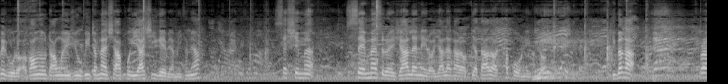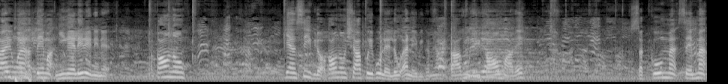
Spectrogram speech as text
ပစ်ကိုတော့အကောင်းဆုံးတာဝန်ယူပြီးတမတ်ရှာဖွေရရှိခဲ့ပြန်ပြီခင်ဗျာ16မှတ် 10မှတ်ဆိုတော့ရလက်နဲ့တော့ရလက်ကတော့ပြတ်သားတော့ထပ်ပေါ်နေပြီးတော့ဒီဘက်က prime 1အသင်းမှညီငယ်လေးတွေအနေနဲ့အကောင်းဆုံးပြန်စီပြီးတော့အကောင်းဆုံးရှာဖွေဖို့လည်းလိုအပ်နေပြီခင်ဗျာတားဘူးလေးကောင်းပါလေ19မှတ်10မှတ်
